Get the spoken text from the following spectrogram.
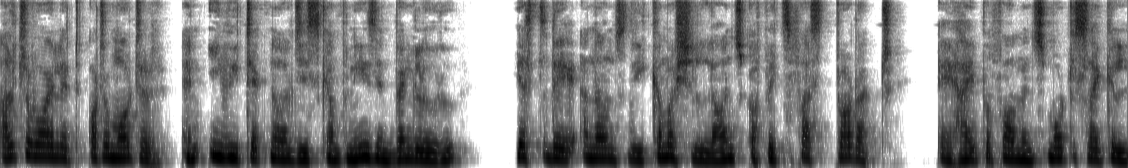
Ultraviolette Automotive and EV technologies companies in Bengaluru yesterday announced the commercial launch of its first product, a high performance motorcycle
